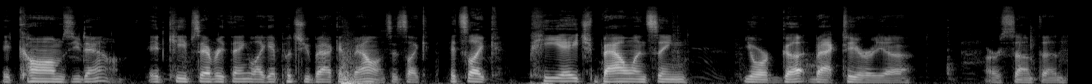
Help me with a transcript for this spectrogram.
It calms you down. It keeps everything like it puts you back in balance. It's like it's like pH balancing your gut bacteria or something.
